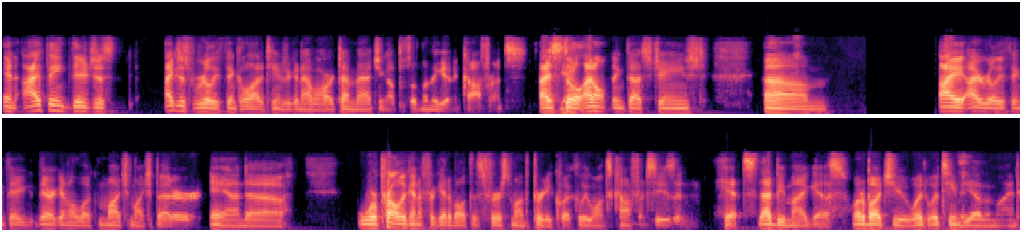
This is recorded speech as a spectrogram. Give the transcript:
and I think they're just. I just really think a lot of teams are going to have a hard time matching up with them when they get in conference. I still, I don't think that's changed. Um, I I really think they they're going to look much much better, and uh, we're probably going to forget about this first month pretty quickly once conference season hits. That'd be my guess. What about you? What what team do you have in mind?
